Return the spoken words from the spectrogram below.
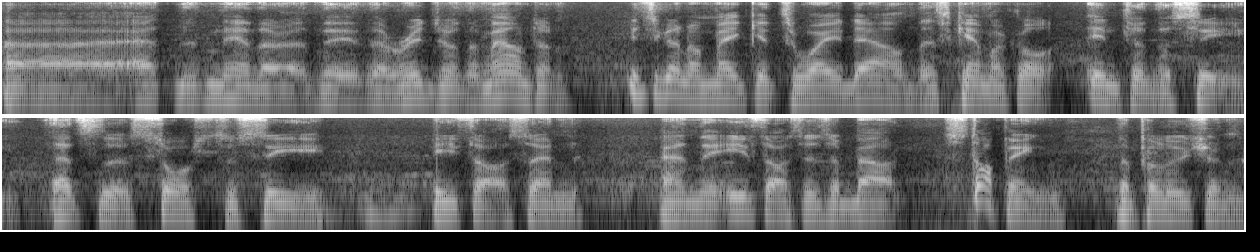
uh, the, near the, the, the ridge of the mountain, it's going to make its way down this chemical into the sea. That's the source to sea ethos, and and the ethos is about stopping the pollution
